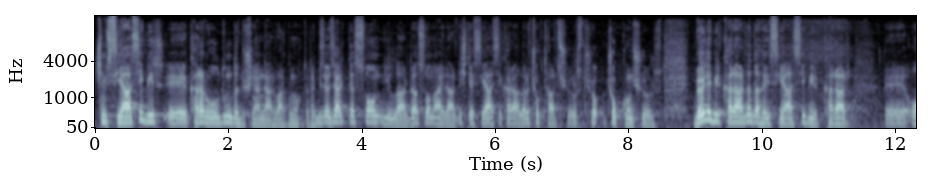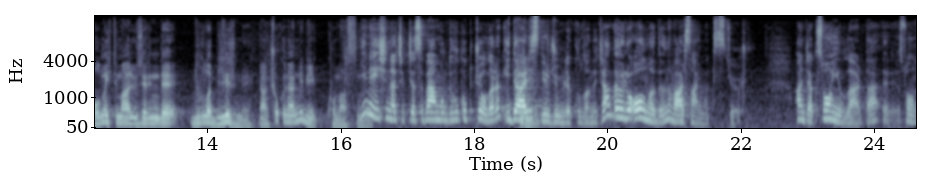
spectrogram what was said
Şimdi siyasi bir e, karar olduğunu da düşünenler var bu noktada. Biz özellikle son yıllarda, son aylarda işte siyasi kararları çok tartışıyoruz, çok, çok konuşuyoruz. Böyle bir kararda dahi siyasi bir karar e, olma ihtimali üzerinde durulabilir mi? Yani çok önemli bir konu aslında. Yine işin açıkçası ben burada hukukçu olarak idealist bir cümle kullanacağım. Öyle olmadığını varsaymak istiyorum. Ancak son yıllarda, e, son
